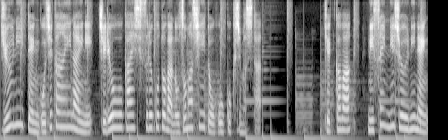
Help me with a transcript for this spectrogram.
12.5時間以内に治療を開始することが望ましいと報告しました。結果は2022年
